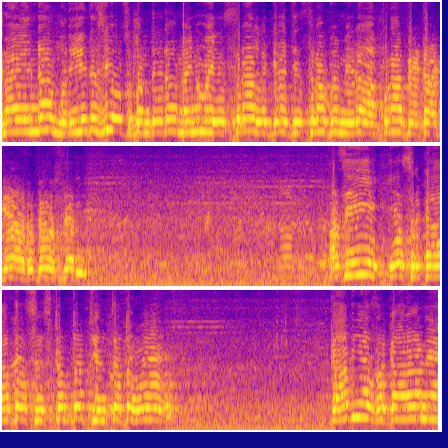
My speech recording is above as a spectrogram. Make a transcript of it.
ਮੈਂ ਇੰਨਾ ਮਰੀਦ ਸੀ ਉਸ ਬੰਦੇ ਦਾ, ਮੈਨੂੰ ਇਸ ਤਰ੍ਹਾਂ ਲੱਗਿਆ ਜਿਸ ਤਰ੍ਹਾਂ ਕੋਈ ਮੇਰਾ ਆਪਣਾ ਬੇਟਾ ਗਿਆ ਹੋਵੇ ਉਸ ਦਿਨ। ਅਸੀਂ ਇਹ ਸਰਕਾਰ ਦੇ ਸਿਸਟਮ ਤੋਂ ਚਿੰਤਤ ਹੋਏ। ਕਾਹਦੀਆਂ ਸਰਕਾਰਾਂ ਨੇ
